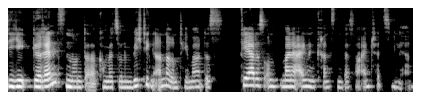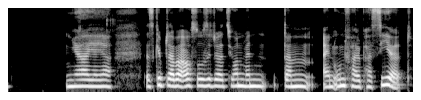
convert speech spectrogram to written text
die Grenzen, und da kommen wir zu einem wichtigen anderen Thema, des Pferdes und meine eigenen Grenzen besser einschätzen lernt. Ja, ja, ja. Es gibt aber auch so Situationen, wenn dann ein Unfall passiert.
